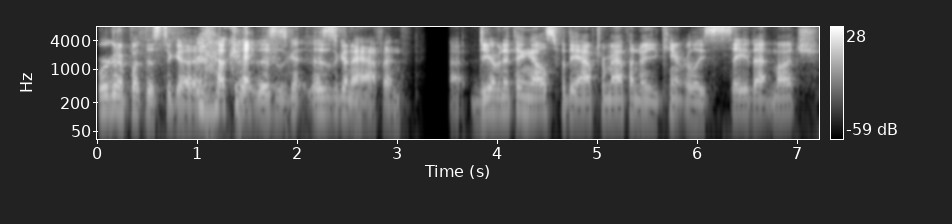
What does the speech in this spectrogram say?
we're gonna put this together. Okay. Th- this is gonna this is gonna happen. Uh, do you have anything else for the aftermath? I know you can't really say that much.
